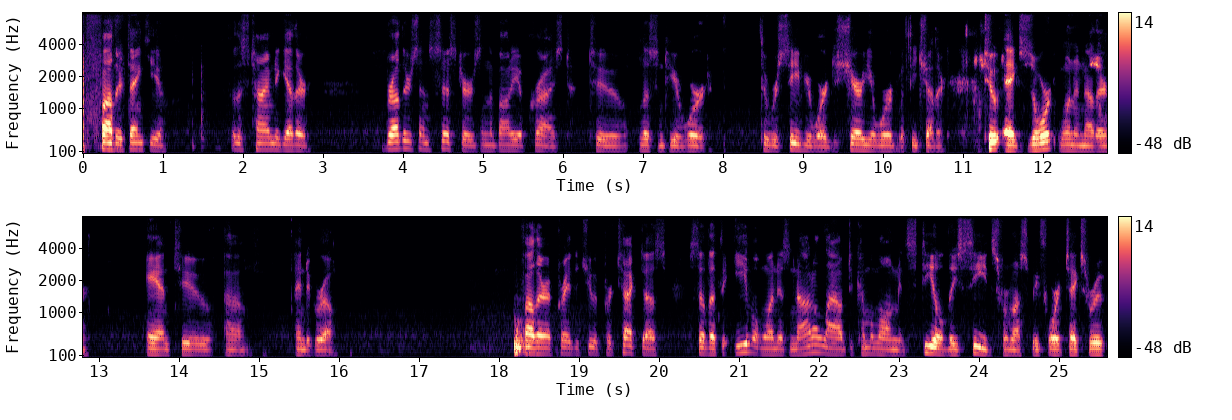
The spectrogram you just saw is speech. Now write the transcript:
Father, thank you for this time together, brothers and sisters in the body of Christ, to listen to your word, to receive your word, to share your word with each other, to exhort one another, and to um, and to grow. Father, I pray that you would protect us so that the evil one is not allowed to come along and steal these seeds from us before it takes root.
